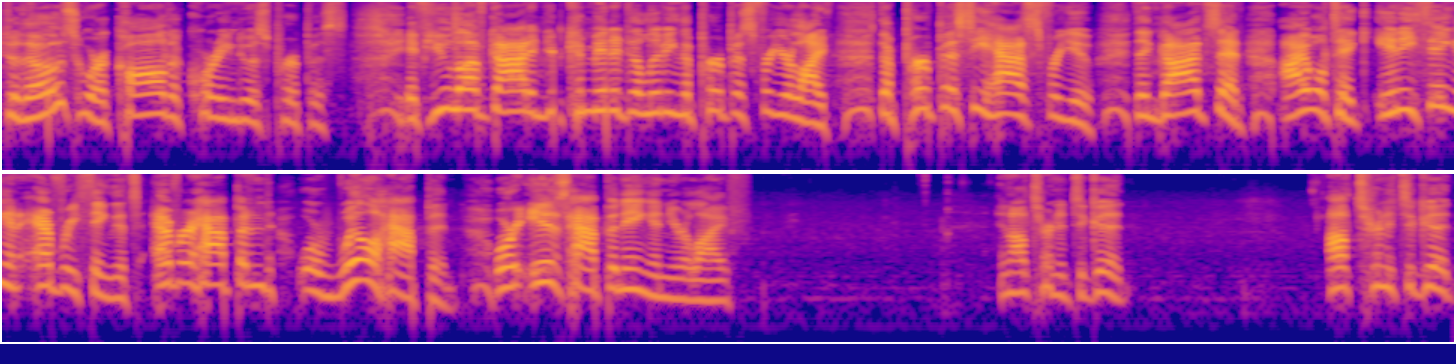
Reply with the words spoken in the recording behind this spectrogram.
to those who are called according to his purpose. If you love God and you're committed to living the purpose for your life, the purpose he has for you, then God said, I will take anything and everything that's ever happened or will happen or is happening in your life and I'll turn it to good. I'll turn it to good.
